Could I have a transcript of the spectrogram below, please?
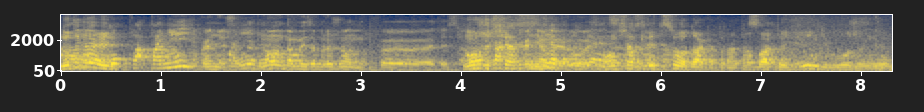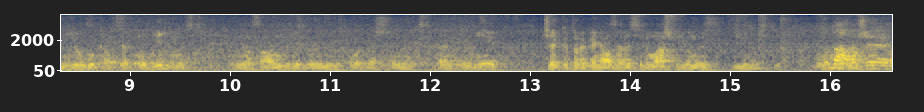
Ну тогда, Ну, по, по ней? Ну конечно, по ней, да. да. но он там изображен в э, этой ну, он же сейчас, розе. он сейчас лицо, да, которое отрабатывает деньги, вложенные в его концертную деятельность. На самом деле, никакого отношения к СКА не имеет. Человек, который гонял за Рассельмаш в юной в юности. Ну да, уже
